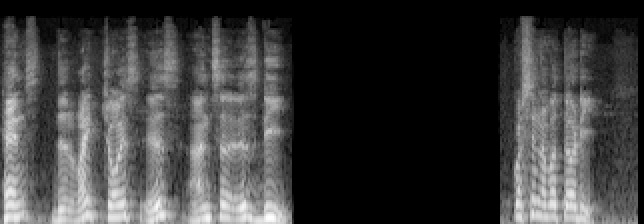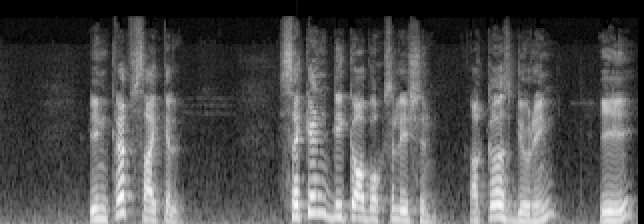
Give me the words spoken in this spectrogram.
Hence, the right choice is answer is D. Question number 30. In Krebs cycle, second decarboxylation occurs during a.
